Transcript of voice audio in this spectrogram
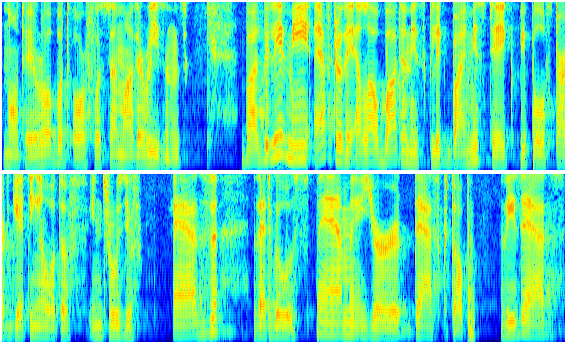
not a robot or for some other reasons. But believe me, after the allow button is clicked by mistake, people start getting a lot of intrusive ads that will spam your desktop. These ads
